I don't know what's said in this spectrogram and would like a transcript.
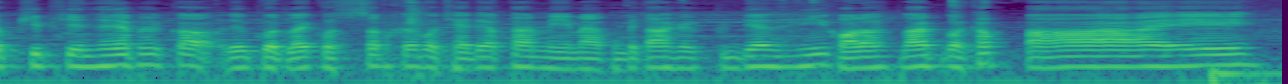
จบคลิปเพียงเท่านี้ครับก็อย่าลืมกดไลค์กดซับสไครต์กดแชร์ด้วยครับถ้ามีมาคุณไปตากับเพียงเท่นี้ขอลาไปก่อนครับบาย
